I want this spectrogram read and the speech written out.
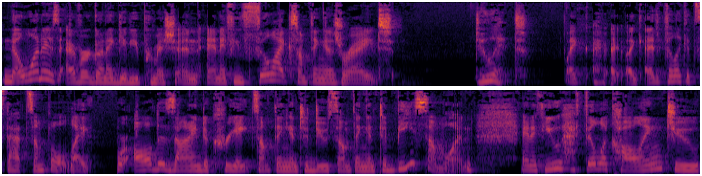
no one is ever going to give you permission. And if you feel like something is right, do it. Like, I, like, I feel like it's that simple. Like, we're all designed to create something and to do something and to be someone. And if you feel a calling to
